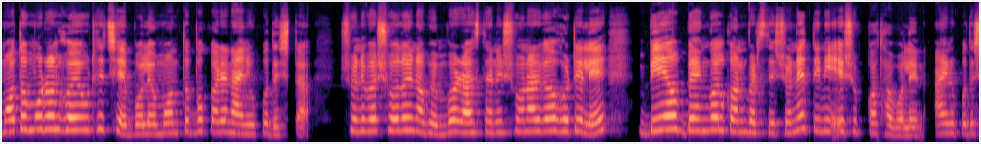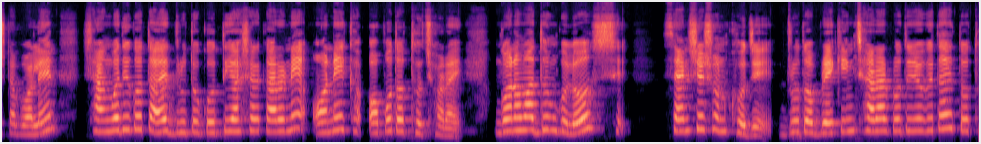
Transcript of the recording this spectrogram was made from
মতমোড়ল হয়ে উঠেছে বলে মন্তব্য করেন আইন উপদেষ্টা। শনিবার ষোলোই নভেম্বর রাজধানীর সোনারগাঁও হোটেলে বে অব বেঙ্গল কনভারসেশনে তিনি এসব কথা বলেন। আইন উপদেষ্টা বলেন, সাংবাদিকতায় দ্রুত গতি আসার কারণে অনেক অপতথ্য ছড়ায়। গণমাধ্যমগুলো সেন্সেশন খোঁজে। দ্রুত ব্রেকিং ছাড়ার প্রতিযোগিতায় তথ্য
